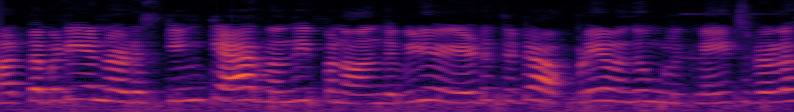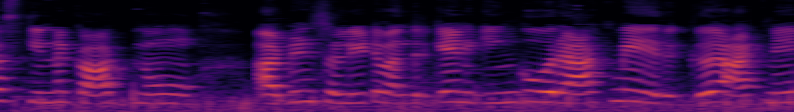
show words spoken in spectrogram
மற்றபடி என்னோட ஸ்கின் கேர் வந்து இப்போ நான் அந்த வீடியோ எடுத்துட்டு அப்படியே வந்து உங்களுக்கு நேச்சுரலாக ஸ்கின்னை காட்டணும் அப்படின்னு சொல்லிட்டு வந்திருக்கேன். எனக்கு இங்கே ஒரு ஆக்னே இருக்கு. ஆக்னே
